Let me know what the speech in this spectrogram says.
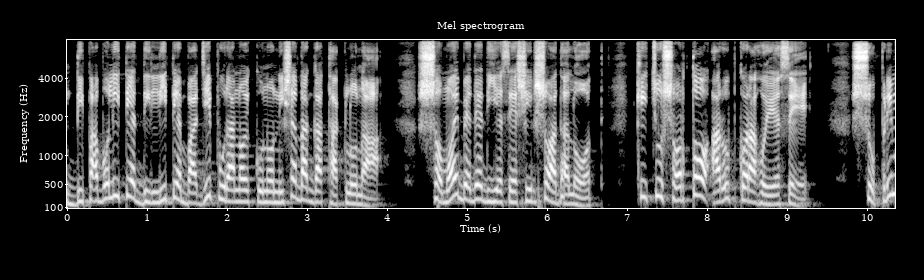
দীপাবলিতে দিল্লিতে বাজি পুরানোয় কোনো নিষেধাজ্ঞা থাকল না। সময় বেঁধে দিয়েছে শীর্ষ আদালত। কিছু শর্ত আরোপ করা হয়েছে। সুপ্রিম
